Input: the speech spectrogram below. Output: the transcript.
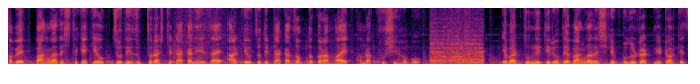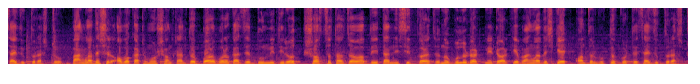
তবে বাংলাদেশ থেকে কেউ যদি যুক্তরাষ্ট্রে টাকা নিয়ে যায়, আর কেউ যদি টাকা জব্দ করা হয়, আমরা খুশি হব। এবার দুর্নীতি রোধে বাংলাদেশকে ব্লু ডট নেটওয়ার্কে চায় যুক্তরাষ্ট্র। বাংলাদেশের অবকাঠামো সংক্রান্ত বড় বড় কাজে দুর্নীতি রোধ, স্বচ্ছতা জবাবদিহিতা নিশ্চিত করার জন্য ব্লু ডট নেটওয়ার্কে বাংলাদেশকে অন্তর্ভুক্ত করতে চায় যুক্তরাষ্ট্র।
